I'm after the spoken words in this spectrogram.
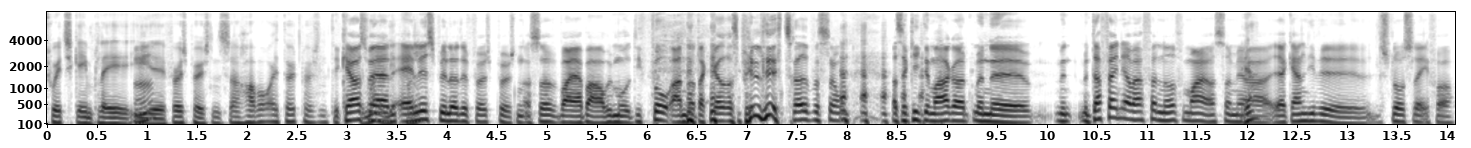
Twitch-gameplay mm. I uh, first person, så hop over i third person. Det kan også må være, at alle spiller det first person, og så var jeg bare op imod de få andre, der gad at spille det i tredje person, og så gik det meget godt. Men, øh, men, men der fandt jeg i hvert fald noget for mig også, som jeg, Ja. jeg gerne lige vil slå slag for.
